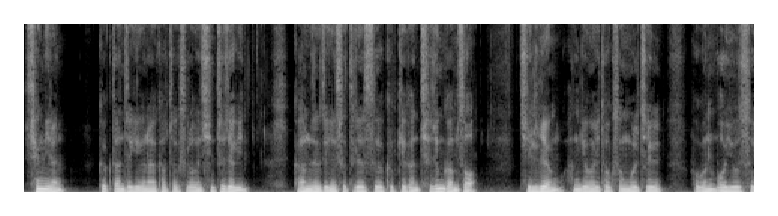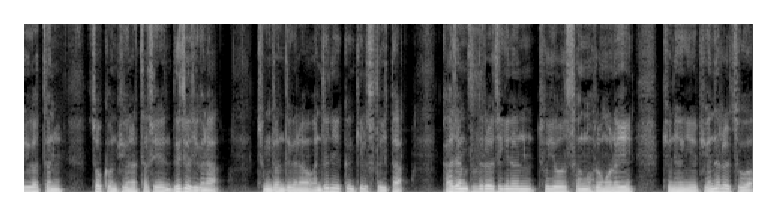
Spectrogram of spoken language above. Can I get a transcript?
생리는 극단적이거나 갑작스러운 신체적인 감정적인 스트레스, 급격한 체중 감소, 질병, 환경의 독성 물질 혹은 모유 소유 같은 조건 변화 탓에 늦어지거나 중단되거나 완전히 끊길 수도 있다. 가장 두드러지기는 주요 성 호르몬의 균형의 변화를 주어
